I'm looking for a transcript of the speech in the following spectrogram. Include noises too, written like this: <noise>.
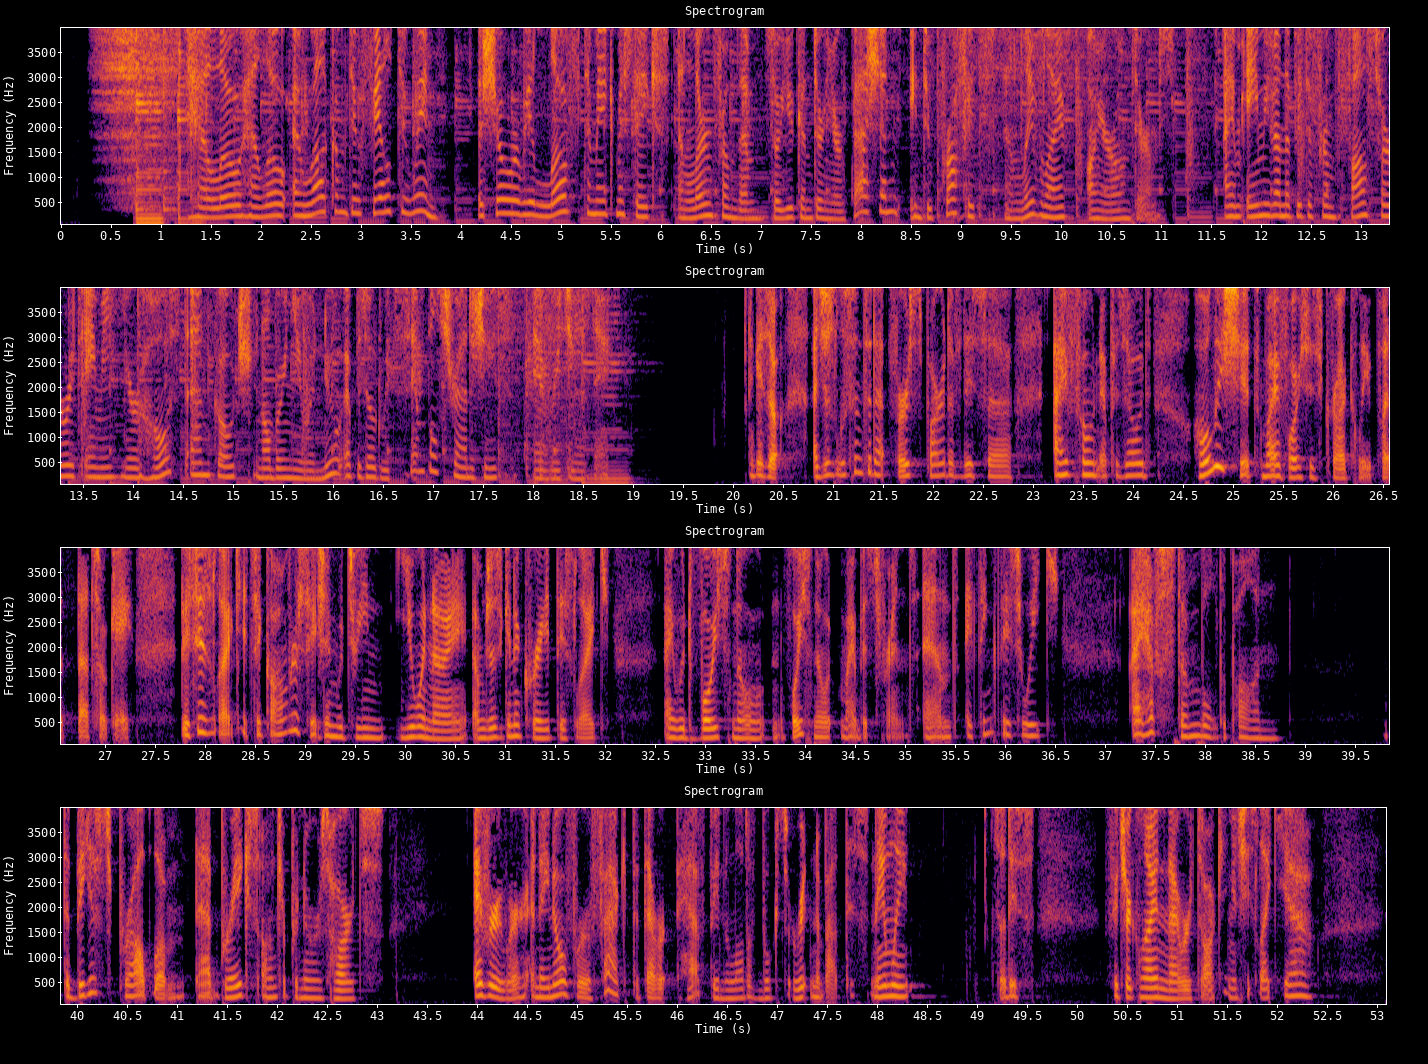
Hello, hello, and welcome to Fail to Win, a show where we love to make mistakes and learn from them so you can turn your passion into profits and live life on your own terms. I'm Amy van der Putten from Fast Forward Amy, your host and coach, and I'll bring you a new episode with simple strategies every Tuesday. Okay, so I just listened to that first part of this uh, iPhone episode. Holy shit, my voice is crackly, but that's okay. This is like, it's a conversation between you and I. I'm just gonna create this, like, I would voice note, voice note my best friend. And I think this week I have stumbled upon the biggest problem that breaks entrepreneurs' hearts everywhere. And I know for a fact that there have been a lot of books written about this. Namely, so this future client and I were talking, and she's like, Yeah,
